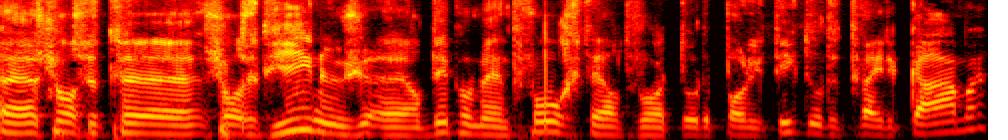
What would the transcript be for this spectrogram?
Uh, zoals, het, uh, zoals het hier nu uh, op dit moment voorgesteld wordt door de politiek, door de Tweede Kamer,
